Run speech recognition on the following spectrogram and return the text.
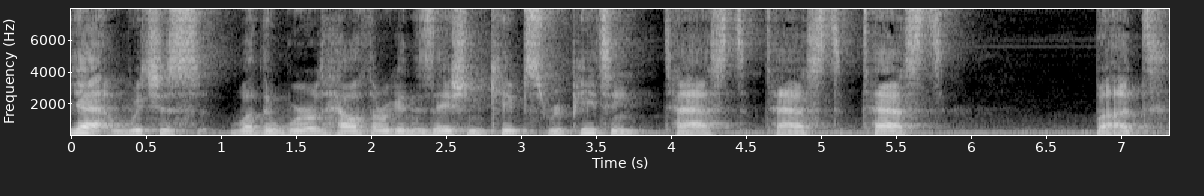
Yeah, which is what the World Health Organization keeps repeating test, test, test. But.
